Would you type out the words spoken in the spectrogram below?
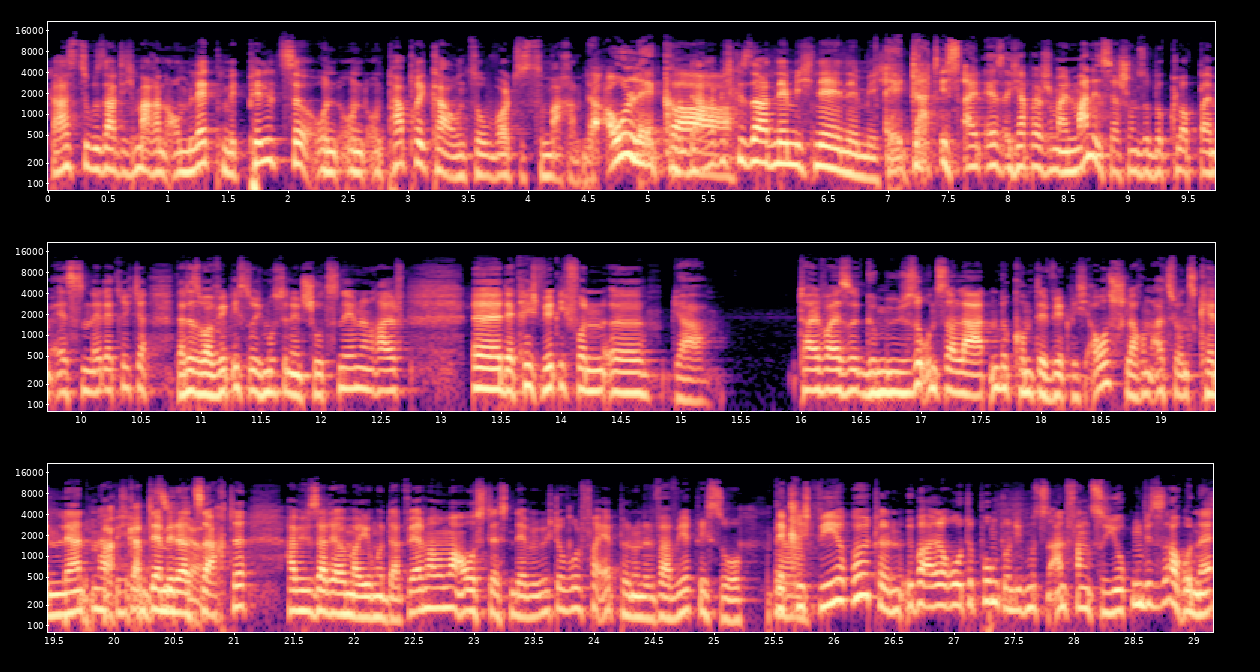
Da hast du gesagt, ich mache ein Omelett mit Pilze und, und, und Paprika und so wolltest du machen. Ja, auch lecker. Da habe ich gesagt, nehme ich, nee, nehme ich. Ey, das ist ein Essen. Ich habe ja schon, mein Mann ist ja schon so bekloppt beim Essen, ne? Der kriegt ja, das ist aber wirklich so, ich muss den in Schutz nehmen, den Ralf. Äh, der kriegt wirklich von, äh, ja, teilweise Gemüse und Salaten bekommt der wirklich Ausschlag. Und als wir uns kennenlernten, hab ich, und der mir das sagte, habe ich gesagt, ja mal Junge, das werden wir mal austesten. Der will mich doch wohl veräppeln. Und das war wirklich so. Der kriegt wie Röteln, überall rote Punkte und die mussten anfangen zu jucken wie Sau, ne?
